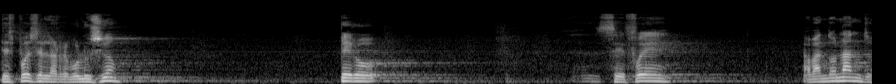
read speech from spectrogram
después de la revolución, pero se fue abandonando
